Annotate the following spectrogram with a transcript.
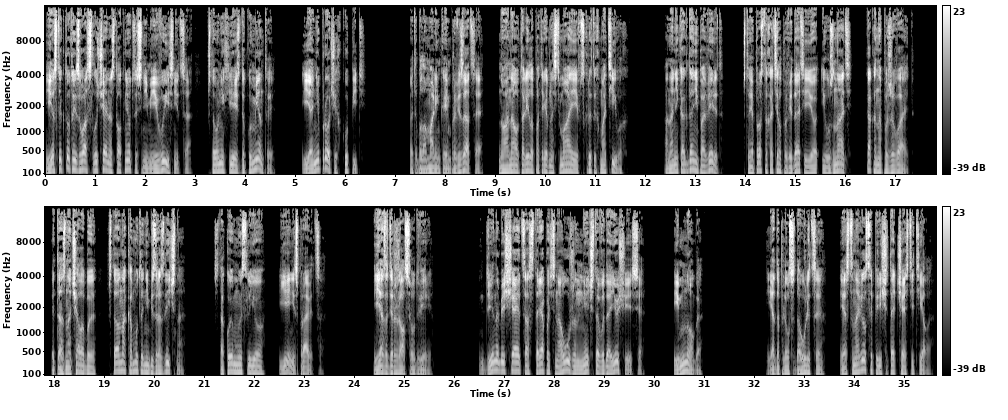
Если кто-то из вас случайно столкнется с ними и выяснится, что у них есть документы, я не прочь их купить. Это была маленькая импровизация, но она утолила потребность Майи в скрытых мотивах. Она никогда не поверит, что я просто хотел повидать ее и узнать, как она поживает. Это означало бы, что она кому-то не безразлична. С такой мыслью ей не справиться. Я задержался у двери. Дин обещает состряпать на ужин нечто выдающееся. И много. Я доплелся до улицы и остановился пересчитать части тела.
